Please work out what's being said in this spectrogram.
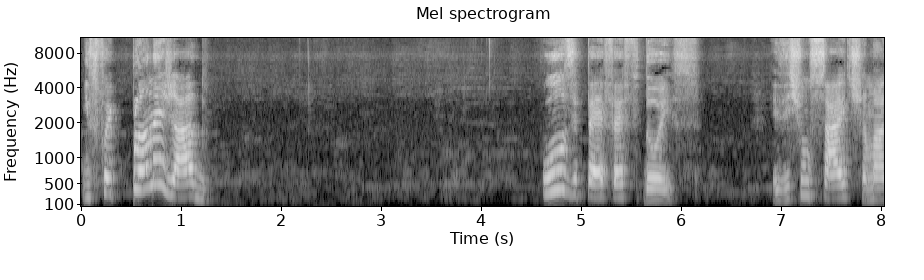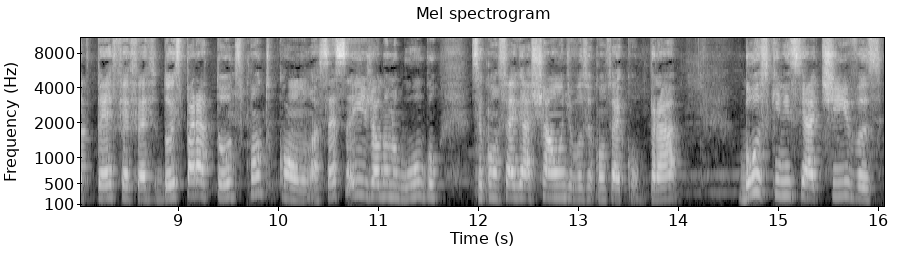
Isso foi planejado. Use PFF2. Existe um site chamado pff2paratodos.com. Acesse aí, joga no Google, você consegue achar onde você consegue comprar. Busque iniciativas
